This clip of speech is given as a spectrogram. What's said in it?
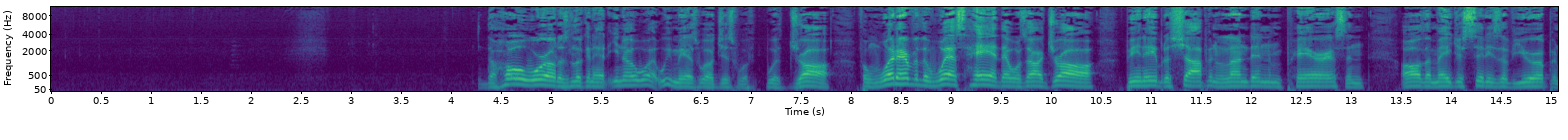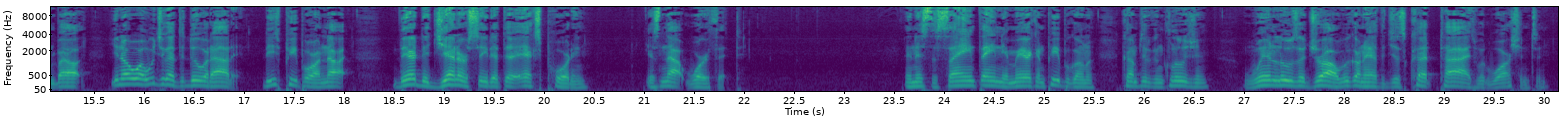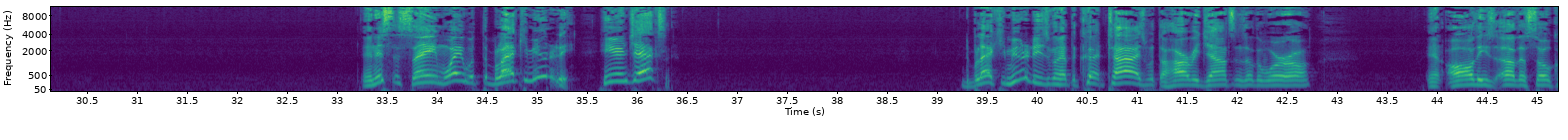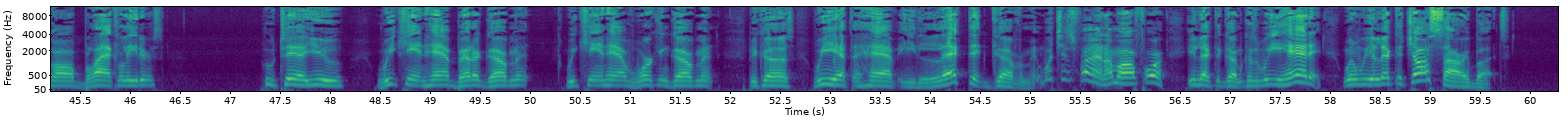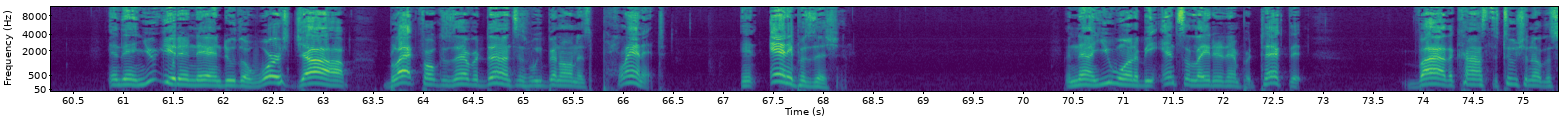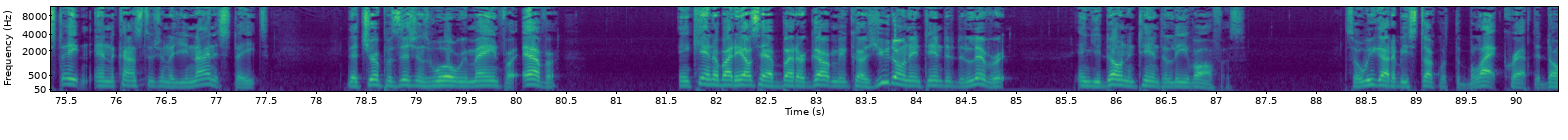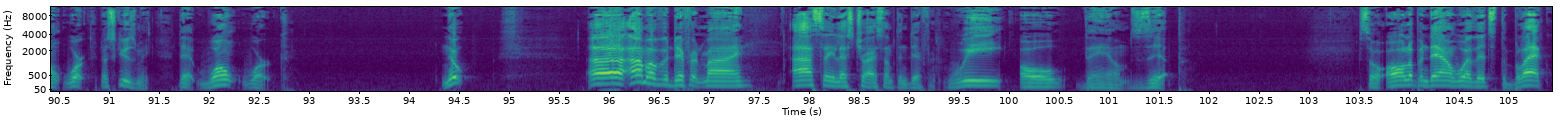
The whole world is looking at, you know what, we may as well just withdraw from whatever the West had that was our draw, being able to shop in London and Paris and all the major cities of Europe and about, you know what, we just got to do without it. These people are not, their degeneracy that they're exporting is not worth it. And it's the same thing the American people are going to come to the conclusion win, lose, or draw, we're going to have to just cut ties with Washington. And it's the same way with the black community here in Jackson. The black community is going to have to cut ties with the Harvey Johnsons of the world and all these other so called black leaders who tell you we can't have better government, we can't have working government, because we have to have elected government, which is fine. I'm all for elected government because we had it when we elected y'all sorry butts. And then you get in there and do the worst job black folks has ever done since we've been on this planet in any position. And now you want to be insulated and protected via the Constitution of the state and the Constitution of the United States that your positions will remain forever and can't nobody else have better government because you don't intend to deliver it and you don't intend to leave office. So we got to be stuck with the black crap that don't work. No, excuse me, that won't work. Nope. Uh, I'm of a different mind. I say let's try something different. We owe them zip. So all up and down, whether it's the black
